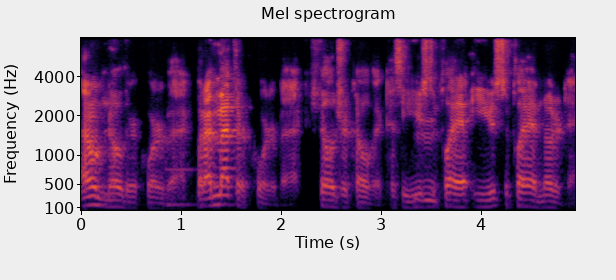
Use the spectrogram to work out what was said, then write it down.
I don't know their quarterback, but I met their quarterback, Phil Jurkovec, because he used mm-hmm. to play he used to play at Notre Dame.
